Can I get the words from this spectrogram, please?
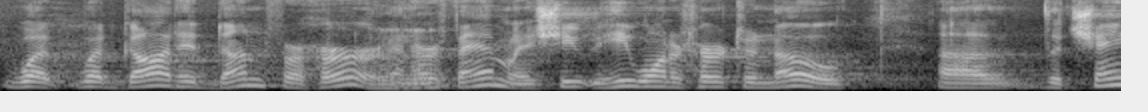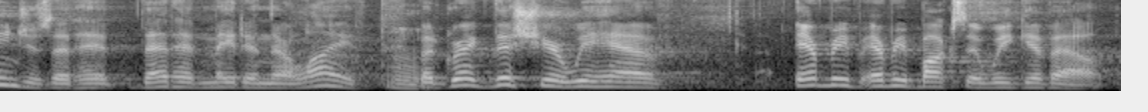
what, what God had done for her and Mm-hmm. her family. She, he wanted her to know uh, the changes that had, that had made in their life. Mm. But, Greg, this year we have every, every box that we give out.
